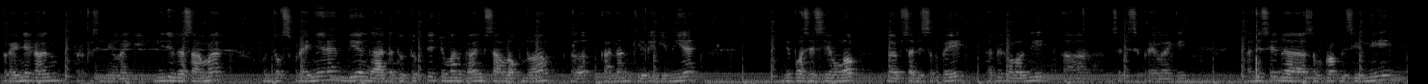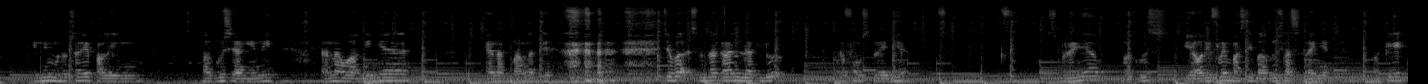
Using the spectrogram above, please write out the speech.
spraynya kalian putar ke sini lagi. Ini juga sama untuk spraynya dia nggak ada tutupnya cuman kalian bisa lock doang ke kanan kiri gini ya. Ini posisi lock nggak bisa dispray tapi kalau ini uh, bisa dispray lagi. Tadi saya udah semprot di sini ini menurut saya paling bagus yang ini karena wanginya enak banget ya. Coba sebentar kalian lihat dulu perform spraynya. Spraynya bagus ya Oriflame pasti bagus lah spraynya. Oke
